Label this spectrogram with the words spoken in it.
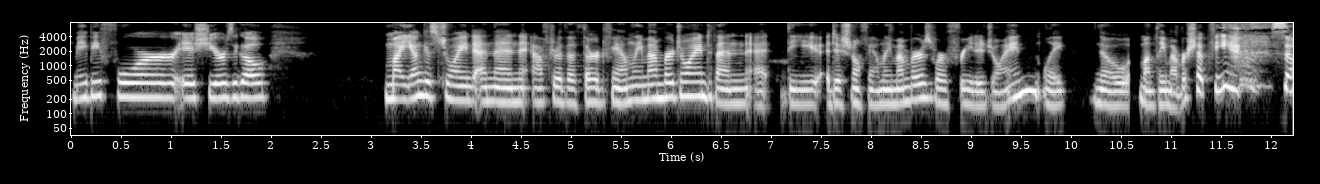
maybe four ish years ago, my youngest joined. And then after the third family member joined, then eh, the additional family members were free to join. Like no monthly membership fee. so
